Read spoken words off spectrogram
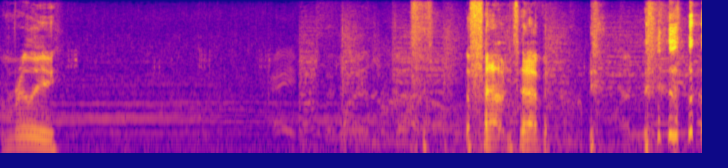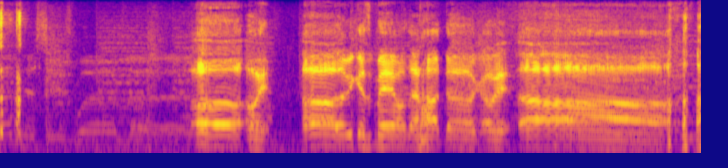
I'm really. the fountain's having. oh, oh wait. Oh, let me get some mayo on that hot dog. Oh wait. Oh.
